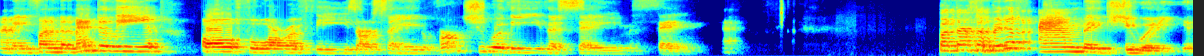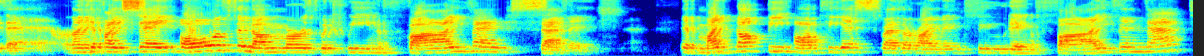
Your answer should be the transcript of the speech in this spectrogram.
I mean, fundamentally, all four of these are saying virtually the same thing. But there's a bit of ambiguity there. Like if I say all of the numbers between five and seven, it might not be obvious whether I'm including five in that,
